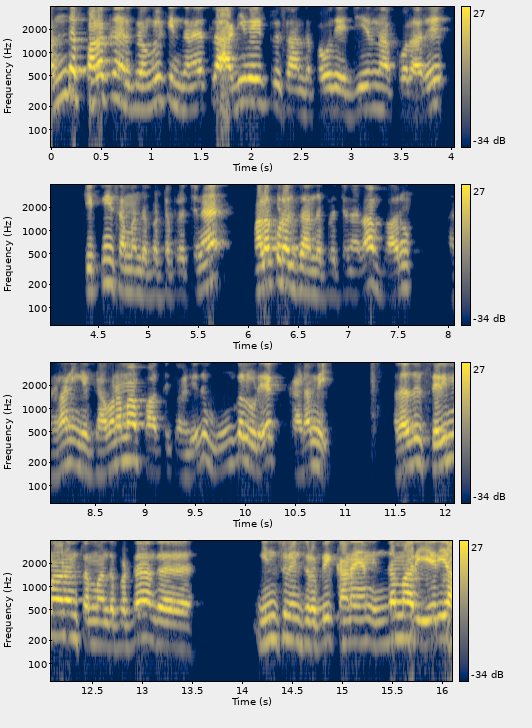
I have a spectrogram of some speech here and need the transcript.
அந்த பழக்கம் இருக்கிறவங்களுக்கு இந்த நேரத்துல அடிவயிற்று சார்ந்த பகுதியை ஜீரண கோளாறு கிட்னி சம்பந்தப்பட்ட பிரச்சனை மலக்குடல் சார்ந்த பிரச்சனை எல்லாம் வரும். அதெல்லாம் நீங்க கவனமா பார்த்துக்க வேண்டியது உங்களுடைய கடமை. அதாவது செரிமானம் சம்பந்தப்பட்ட அந்த இன்சுலின் சுரப்பி கணையம் இந்த மாதிரி ஏரியா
